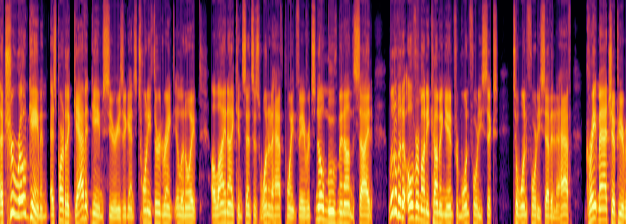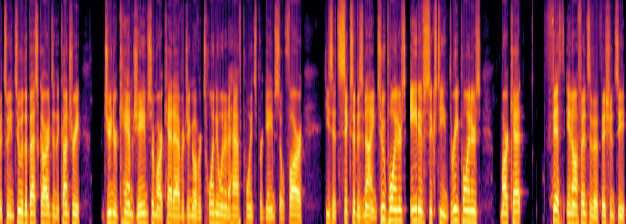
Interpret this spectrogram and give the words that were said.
a true road game and as part of the Gavitt game series against 23rd ranked Illinois. Illini consensus one and a half point favorites. No movement on the side. A little bit of over money coming in from 146 to 147 and a half. Great matchup here between two of the best guards in the country. Junior Kam Jones from Marquette averaging over 21 and a half points per game so far. He's at six of his nine two pointers, eight of 16 three pointers. Marquette, fifth in offensive efficiency.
